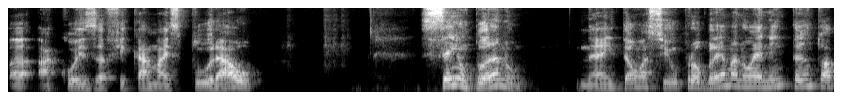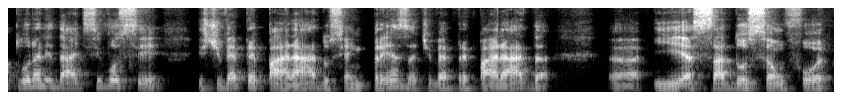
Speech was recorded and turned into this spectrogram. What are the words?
a, a coisa ficar mais plural, sem um plano, né? Então, assim, o problema não é nem tanto a pluralidade. Se você estiver preparado, se a empresa estiver preparada uh, e essa adoção for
